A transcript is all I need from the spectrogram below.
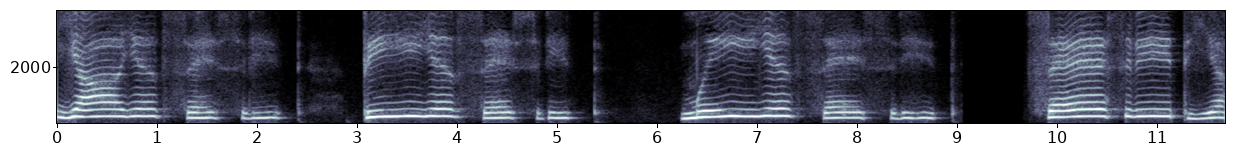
Я є Всесвіт, ти є Всесвіт, ми є Всесвіт, Всесвіт я.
